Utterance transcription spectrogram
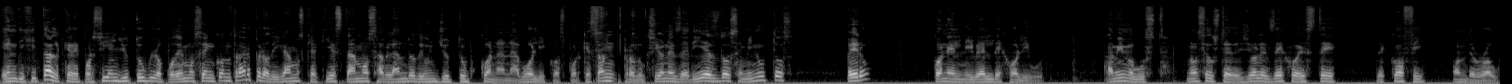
en digital, que de por sí en YouTube lo podemos encontrar, pero digamos que aquí estamos hablando de un YouTube con anabólicos, porque son producciones de 10, 12 minutos, pero con el nivel de Hollywood. A mí me gusta, no sé ustedes, yo les dejo este de Coffee on the Road.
